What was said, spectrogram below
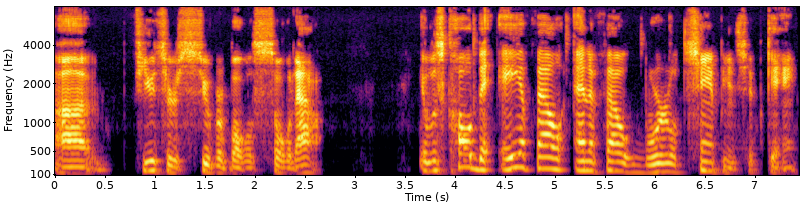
uh, future Super Bowls sold out. It was called the AFL NFL World Championship game,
